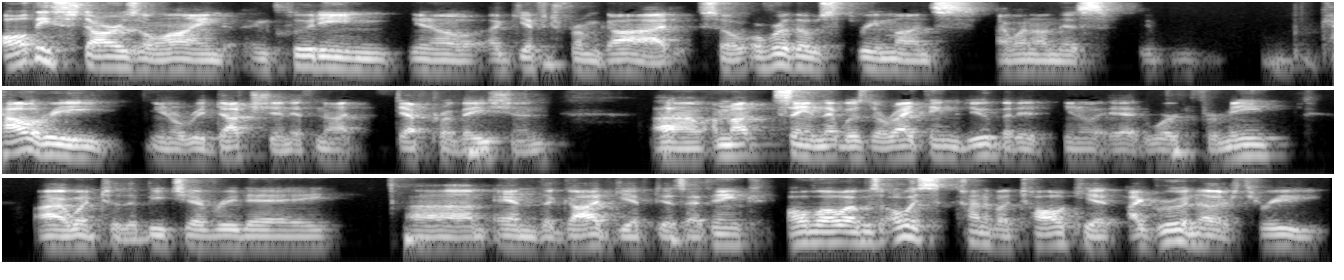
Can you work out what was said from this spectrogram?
all these stars aligned, including, you know, a gift from God. So over those three months, I went on this calorie, you know, reduction, if not deprivation. Um, I'm not saying that was the right thing to do, but it, you know, it worked for me. I went to the beach every day. Um, and the God gift is, I think, although I was always kind of a tall kid, I grew another three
